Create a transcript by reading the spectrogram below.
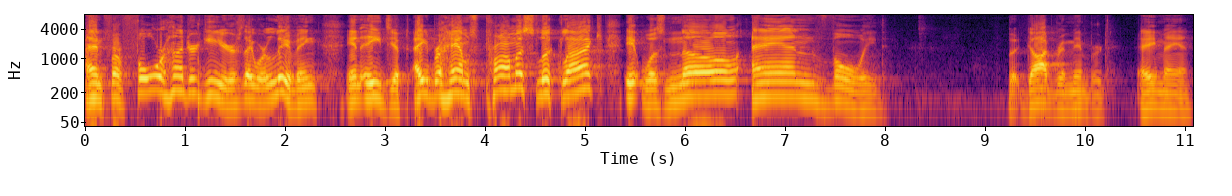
And for 400 years, they were living in Egypt. Abraham's promise looked like it was null and void. But God remembered. Amen.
